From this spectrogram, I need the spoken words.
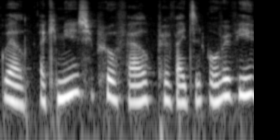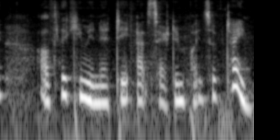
Well, a community profile provides an overview of the community at certain points of time.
